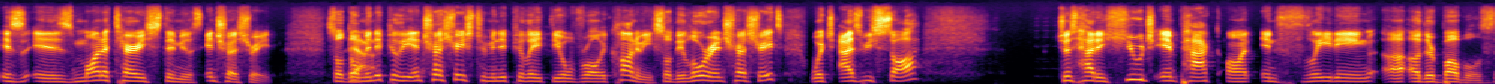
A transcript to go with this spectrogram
is is monetary stimulus, interest rate. So they'll Yeah. manipulate interest rates to manipulate the overall economy. So they lower interest rates, which, as we saw, just had a huge impact on inflating uh, other bubbles.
